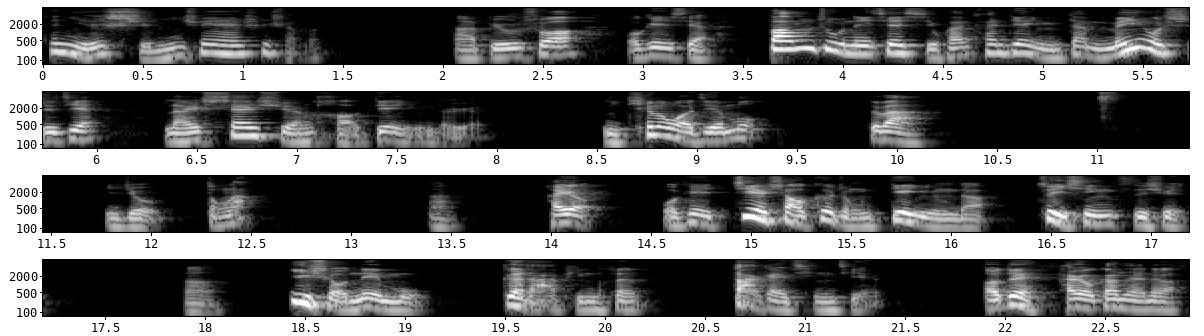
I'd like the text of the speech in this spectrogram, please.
那你的使命宣言是什么啊？比如说，我可以写。帮助那些喜欢看电影但没有时间来筛选好电影的人，你听了我节目，对吧？你就懂了啊。还有，我可以介绍各种电影的最新资讯啊，一手内幕，各大评分，大概情节，哦对，还有刚才那个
